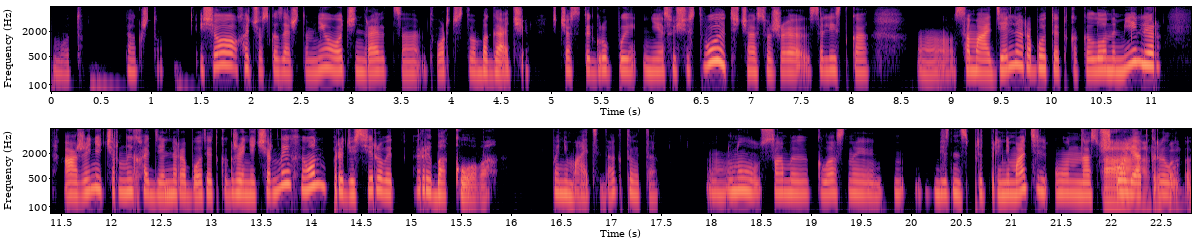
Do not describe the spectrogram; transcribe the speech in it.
Вот. Так что ещё хочу сказать, что мне очень нравится творчество "Богаче". Сейчас этой группы не существует. Сейчас уже солистка, а, сама отдельно работает, как Илона Миллер, а Женя Черных отдельно работает, как Женя Черных, и он продюсирует Рыбакова. Понимаете, да, кто это? Ну, самый классный м бизнес-предприниматель. Он у нас в школе А, открыл, рыба э,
